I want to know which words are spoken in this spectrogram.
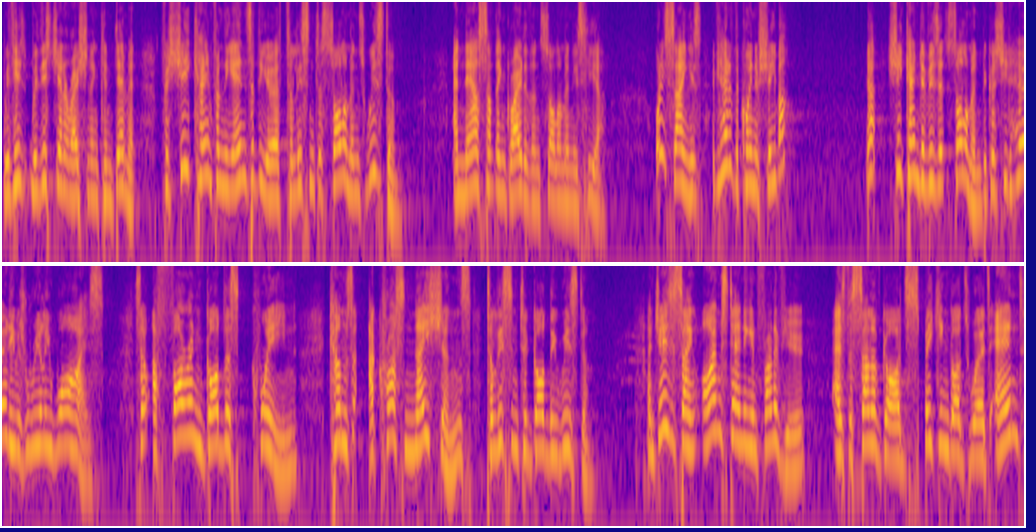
with, his, with this generation and condemn it. For she came from the ends of the earth to listen to Solomon's wisdom. And now something greater than Solomon is here. What he's saying is, have you heard of the Queen of Sheba? Yeah, she came to visit Solomon because she'd heard he was really wise. So a foreign godless queen comes across nations to listen to godly wisdom. And Jesus is saying, I'm standing in front of you as the Son of God, speaking God's words, and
